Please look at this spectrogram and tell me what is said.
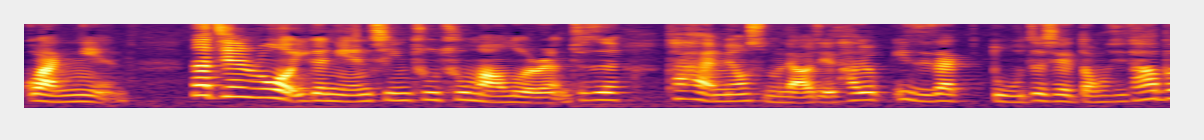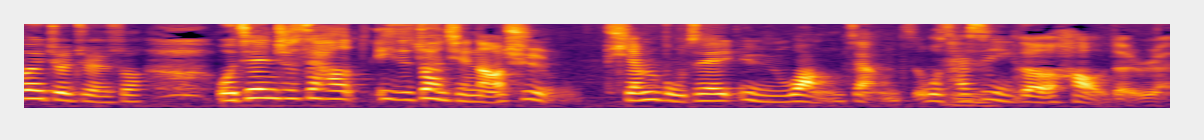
观念？那今天如果一个年轻初出茅庐的人，就是他还没有什么了解，他就一直在读这些东西，他会不会就觉得说，我今天就是要一直赚钱，然后去填补这些欲望，这样子我才是一个好的人？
